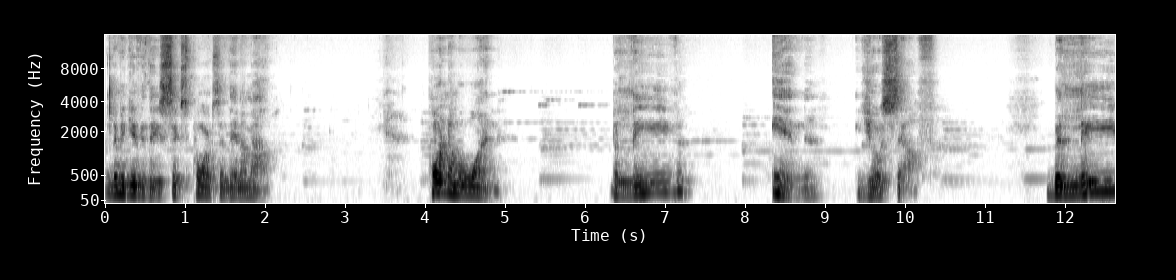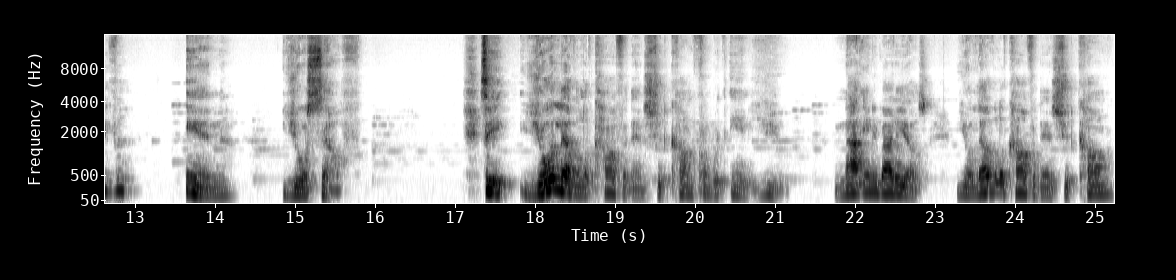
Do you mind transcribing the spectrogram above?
Let me give you these six points and then I'm out. Point number one believe in yourself. Believe in yourself. See, your level of confidence should come from within you, not anybody else. Your level of confidence should come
